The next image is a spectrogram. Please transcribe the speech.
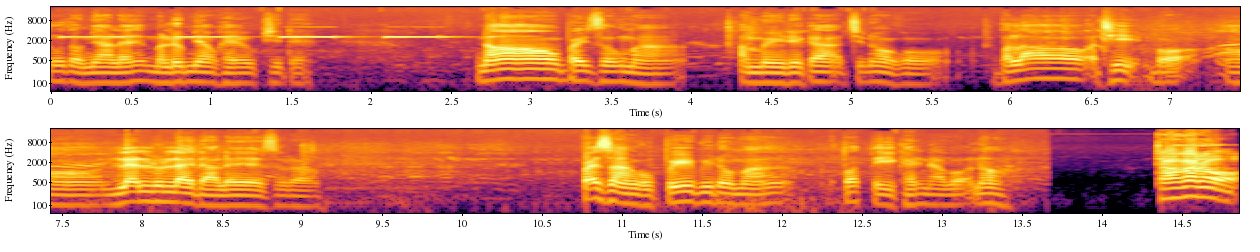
တိုးတော်များလည်းမလွတ်မြောက်ခဲ့ဘူးဖြစ်တယ်နောက်ပိတ်ဆုံးမှာအမေရိကကျွန်တော်ကိုဘလောက်အထိပေါ့ဟောလက်လွတ်လိုက်တာလဲဆိုတော့ပိုက်ဆံကိုပေးပြီးတော့မှသွားတေခိုင်းတာပေါ့နော်ဒါကတော့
